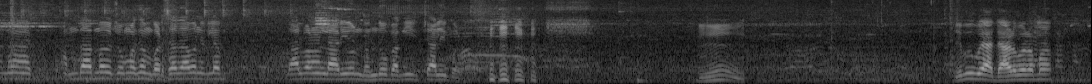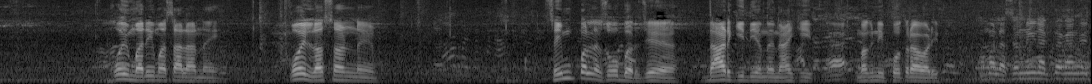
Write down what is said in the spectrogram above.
અને અમદાવાદમાં ચોમાસામાં વરસાદ આવે ને એટલે દાળવાળા લારીઓનો ધંધો બાકી ચાલી પડે. હમ. દીપુભાઈ આ દાળવાળામાં કોઈ મરી મસાલા નહીં કોઈ લસણ નહીં. સિમ્પલ ને સોબર જે દાળ કીધી અંદર નાખી મગની પોતરાવાળી આમાં લસણ નહીં નાખતા કારણ કે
